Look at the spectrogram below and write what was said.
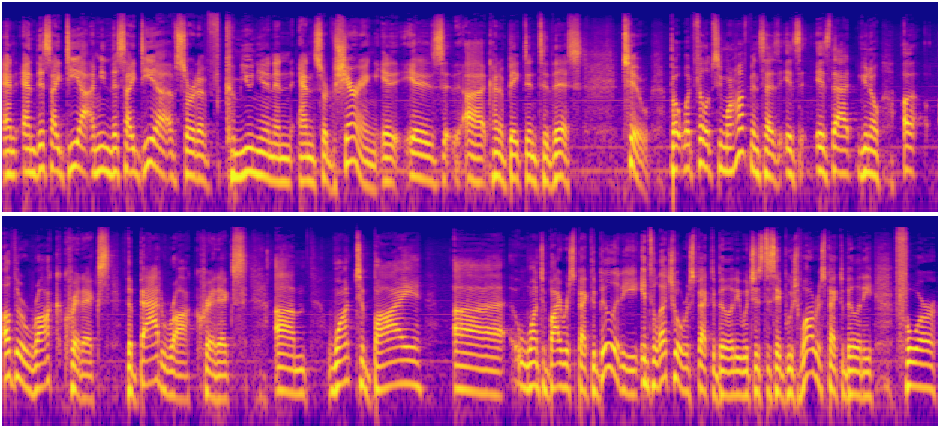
and and this idea, I mean, this idea of sort of communion and and sort of sharing is, is uh, kind of baked into this too. But what Philip Seymour Hoffman says is is that you know uh, other rock critics, the bad rock critics, um, want to buy. Uh, want to buy respectability, intellectual respectability, which is to say bourgeois respectability, for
